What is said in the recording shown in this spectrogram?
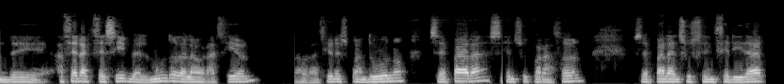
de hacer accesible el mundo de la oración. La oración es cuando uno se para en su corazón, se para en su sinceridad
